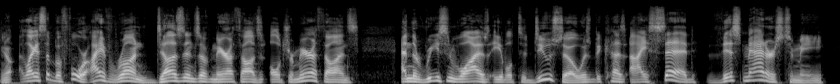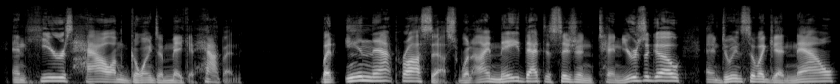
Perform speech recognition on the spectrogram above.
You know, like I said before, I have run dozens of marathons and ultra marathons. And the reason why I was able to do so was because I said, this matters to me, and here's how I'm going to make it happen. But in that process, when I made that decision 10 years ago and doing so again now,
